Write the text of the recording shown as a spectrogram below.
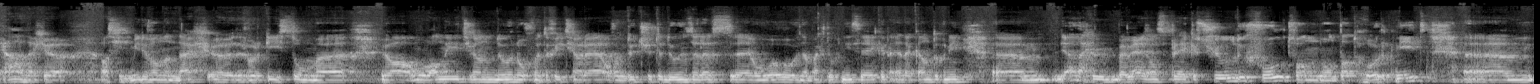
ja, dat je als je in het midden van de dag uh, ervoor kiest om, uh, ja, om een wandeling te gaan doen of met de fiets gaan rijden of een dutje te doen zelfs. Uh, wow, dat mag toch niet zeker en dat kan toch niet. Um, ja, dat je bij wijze van spreken schuldig voelt, van, want dat hoort niet. Um,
